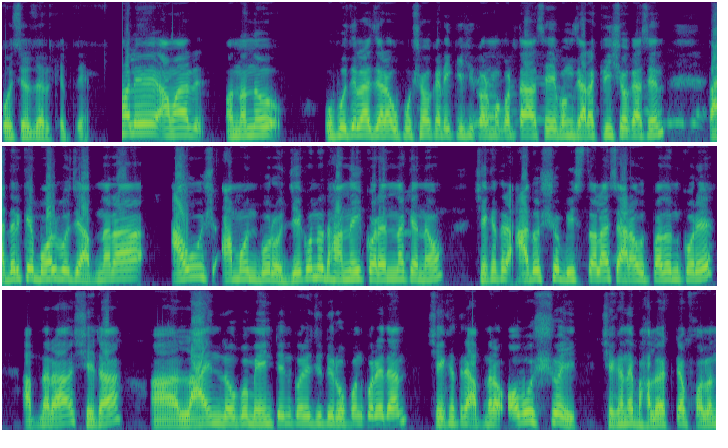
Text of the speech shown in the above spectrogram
পরিচর্যার ক্ষেত্রে। তাহলে আমার অন্যান্য উপজেলা যারা উপসহকারী কৃষি কর্মকর্তা আছে এবং যারা কৃষক আছেন, তাদেরকে বলব যে আপনারা আউশ, আমন বড় যে কোনো ধানেই করেন না কেন, সেক্ষেত্রে আদর্শ বীজতলা চারা উৎপাদন করে আপনারা সেটা লাইন লোগো মেনটেন করে যদি রোপণ করে দেন, সেক্ষেত্রে আপনারা অবশ্যই সেখানে ভালো একটা ফলন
